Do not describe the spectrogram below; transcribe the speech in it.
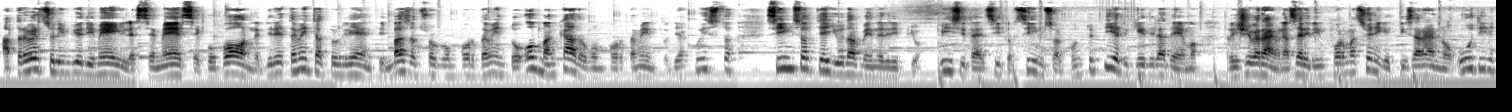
Attraverso l'invio di mail, sms, coupon direttamente al tuo cliente in base al suo comportamento o mancato comportamento di acquisto, Simsol ti aiuta a vendere di più. Visita il sito simsol.it e richiedi la demo. Riceverai una serie di informazioni che ti saranno utili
